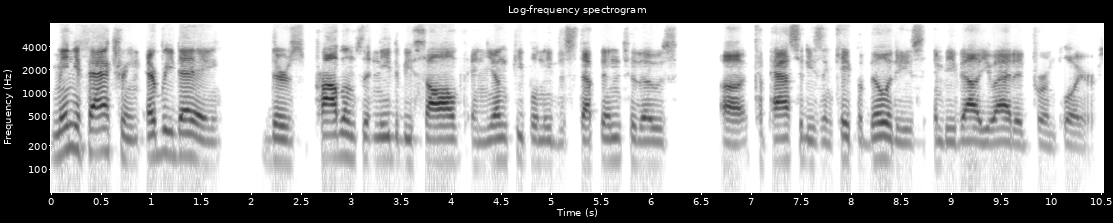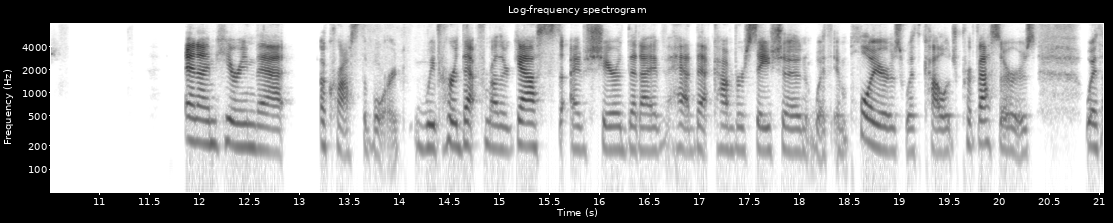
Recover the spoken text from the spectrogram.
manufacturing every day there's problems that need to be solved and young people need to step into those uh, capacities and capabilities and be value added for employers and i'm hearing that across the board. We've heard that from other guests. I've shared that I've had that conversation with employers, with college professors, with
